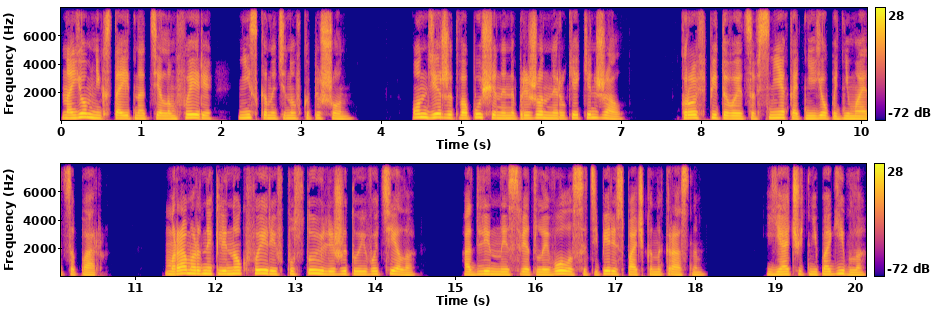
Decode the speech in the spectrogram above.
Наемник стоит над телом Фейри, низко натянув капюшон. Он держит в опущенной напряженной руке кинжал. Кровь впитывается в снег, от нее поднимается пар. Мраморный клинок Фейри впустую лежит у его тела, а длинные светлые волосы теперь испачканы красным. Я чуть не погибла.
